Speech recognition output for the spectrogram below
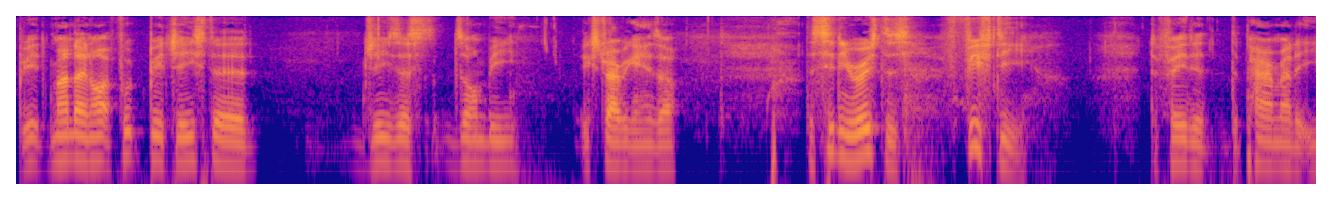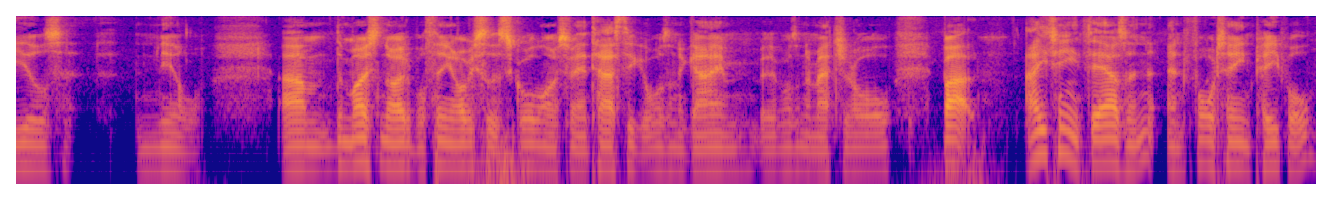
bit Monday night foot bitch Easter, Jesus zombie extravaganza. The Sydney Roosters fifty defeated the Parramatta Eels nil. Um, the most notable thing, obviously, the scoreline was fantastic. It wasn't a game, it wasn't a match at all. But 18,014 people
